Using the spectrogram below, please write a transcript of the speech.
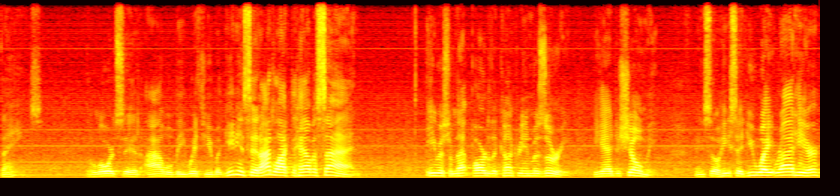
things. The Lord said, I will be with you. But Gideon said, I'd like to have a sign. He was from that part of the country in Missouri. He had to show me. And so he said, You wait right here,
